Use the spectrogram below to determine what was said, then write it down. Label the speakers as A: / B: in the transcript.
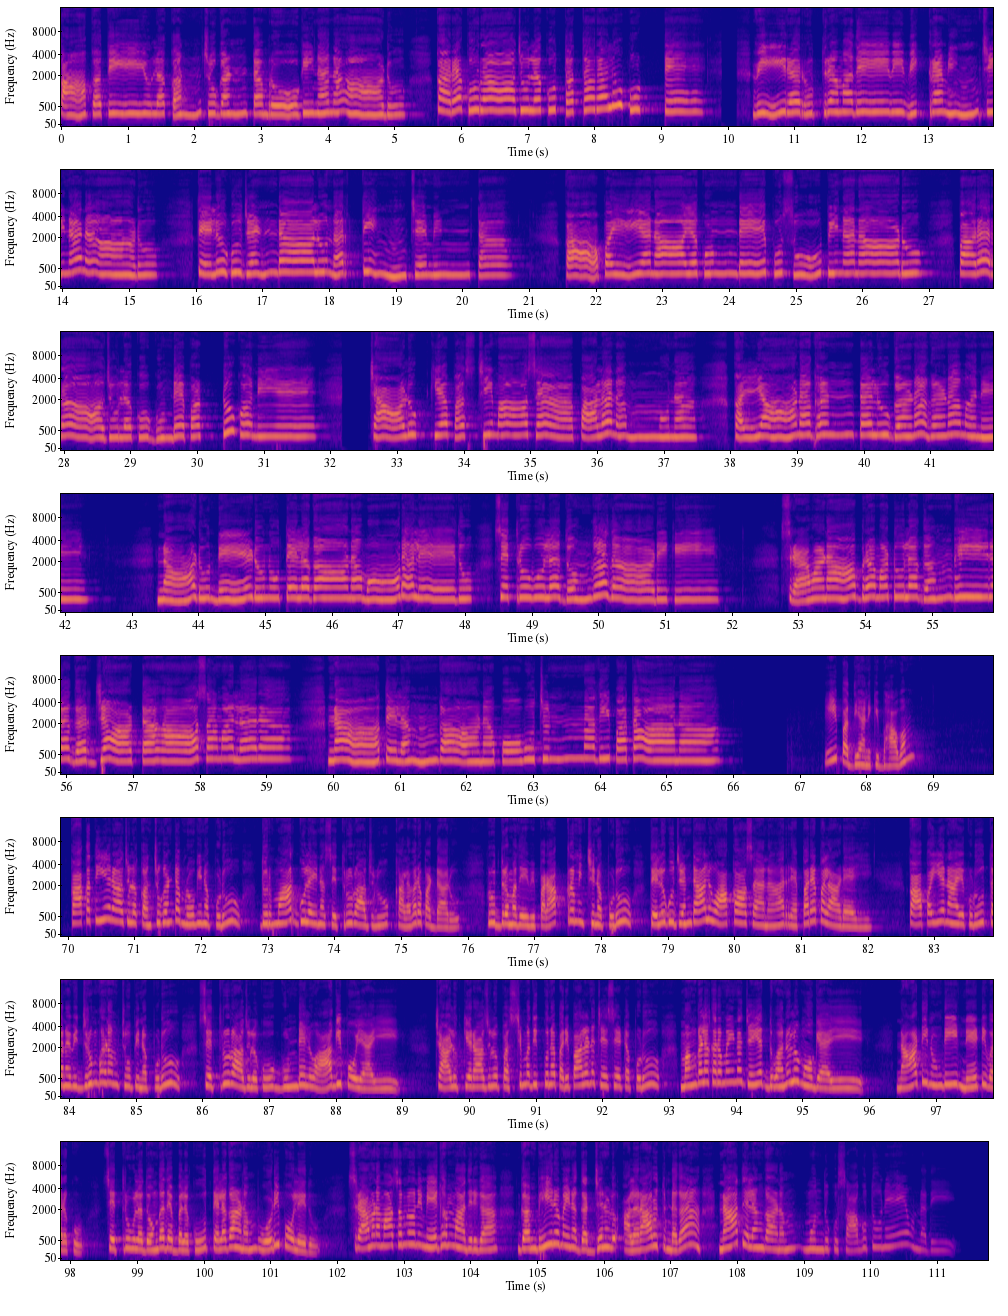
A: కాకతీయుల కంచుగంట మ్రోగిన నాడు కరకురాజులకు తతరలు పుట్టే. వీరరుద్రమదేవి విక్రమించిన నాడు తెలుగు జెండాలు నర్తించె మింట. కాపయ్య నాయకుండే పుసూపిన నాడు పరరాజులకు గుండె పట్టుకొనియే చాళుక్య పశ్చిమాశ పాలనమ్మున కళ్యాణ ఘంటలు గణగణమనే. నాడు నేడును తెలంగాణ మోడలేదు శత్రువుల దొంగదాడికి శ్రవణాభ్రమటుల గంభీర గర్జాటహాసమలరా నా తెలంగాణ పోవుచున్నది పతాన. ఈ పద్యానికి భావం కాకతీయ రాజుల కంచుగంట మ్రోగినప్పుడు దుర్మార్గులైన శత్రురాజులు కలవరపడ్డారు. రుద్రమదేవి పరాక్రమించినప్పుడు తెలుగు జెండాలు ఆకాశాన రెపరెపలాడాయి. కాపయ్య నాయకుడు తన విజృంభణం చూపినప్పుడు శత్రురాజులకు గుండెలు ఆగిపోయాయి. చాళుక్యరాజులు పశ్చిమ దిక్కున పరిపాలన చేసేటప్పుడు మంగళకరమైన జయధ్వనులు మోగాయి. నాటి నుండి నేటి వరకు శత్రువుల దొంగ దెబ్బలకు తెలంగాణం ఓడిపోలేదు. శ్రావణ మాసంలోని మేఘం మాదిరిగా గంభీరమైన గర్జనలు అలరారుతుండగా నా తెలంగాణం ముందుకు సాగుతూనే ఉన్నది.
